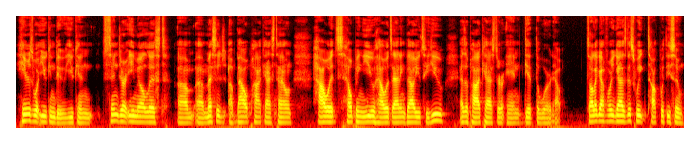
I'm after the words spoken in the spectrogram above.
here's what you can do. You can send your email list um, a message about Podcast Town, how it's helping you, how it's adding value to you as a podcaster, and get the word out. That's all I got for you guys this week. Talk with you soon.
